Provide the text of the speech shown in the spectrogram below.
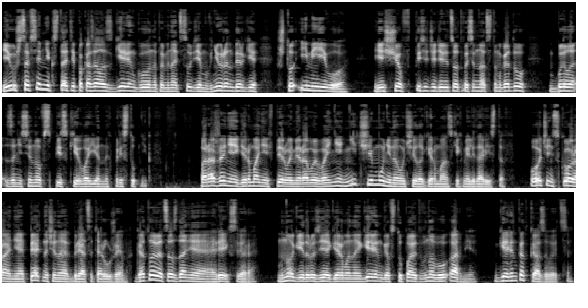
И уж совсем не кстати показалось Герингу напоминать судьям в Нюрнберге, что имя его еще в 1918 году было занесено в списки военных преступников. Поражение Германии в Первой мировой войне ничему не научило германских милитаристов. Очень скоро они опять начинают бряцать оружием, готовят создание Рейхсвера. Многие друзья Германа Геринга вступают в новую армию. Геринг отказывается.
